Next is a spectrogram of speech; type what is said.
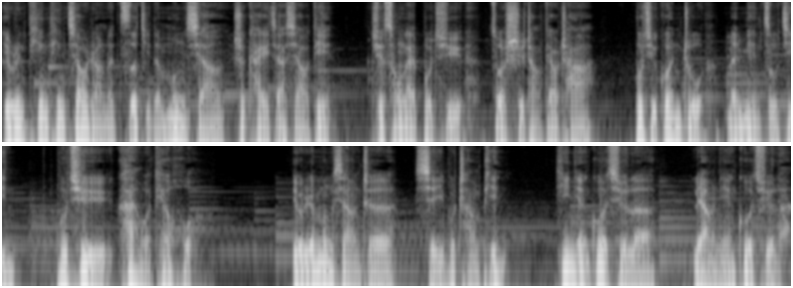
有人天天叫嚷着自己的梦想是开一家小店，却从来不去做市场调查，不去关注门面租金，不去看我挑货。有人梦想着写一部长篇，一年过去了，两年过去了，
